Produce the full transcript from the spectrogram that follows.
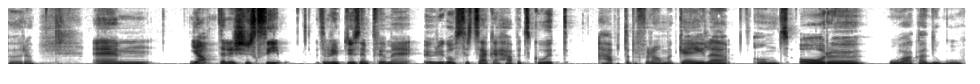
hören. Ähm, ja, dann war es. gewesen. Bleibt uns nicht viel mehr übrig, außer zu sagen, habt es gut, habt aber vor allem einen geilen und Ore Ouagadougou.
